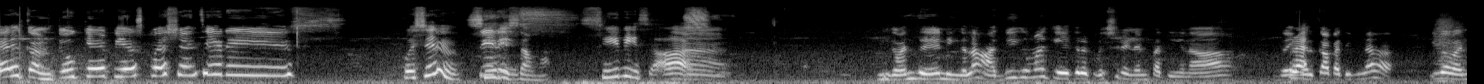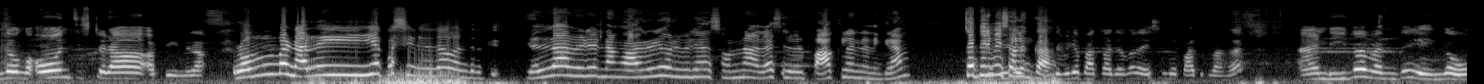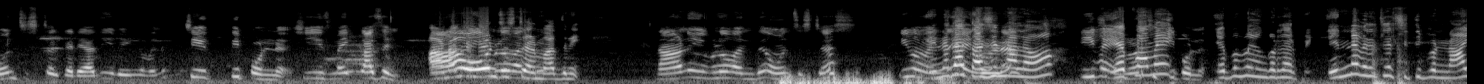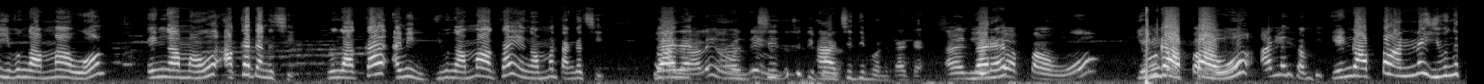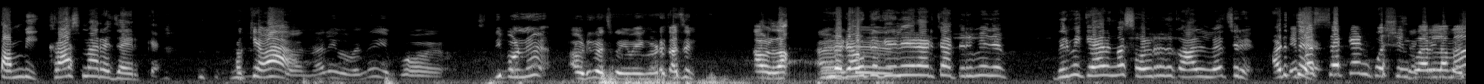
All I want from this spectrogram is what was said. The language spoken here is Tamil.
Welcome to KPS question series question Series. ஆமா சீரியஸா இங்க வந்து நீங்கலாம் அதிகமா கேக்குற கொஸ்டின் என்னன்னு பாத்தீங்கன்னா இருக்கா பாத்தீங்களா? இவ வந்து உங்க ஓன் சிஸ்டரா அப்படின்னு தான். ரொம்ப நிறைய கொஸ்டின் இதுதான் வந்திருக்கு. எல்லா வீடியோ நாங்க ஆல்ரெடி ஒரு வீடியோ சொன்னால சில பேர் பார்க்கலன்னு நினைக்கிறேன். திரும்பி சொல்லுங்கக்கா. இந்த வீடியோ பார்க்காதவங்க தயவு செஞ்சு போய் பார்த்துட்டு வாங்க. அண்ட் இவ வந்து எங்க ஓன் சிஸ்டர் கிடையாது. இவ இங்க வந்து சித்தி பொண்ணு. ஷீ இஸ் மை கசின் ஆனா ஓன் சிஸ்டர் மாதிரி. நானும் இவளும் வந்து ஓன் சிஸ்டர்ஸ் இவ வந்து என்னதான் கசின்னாலும் இவன் எப்பவுமே- பொண்ணு. எப்பவுமே இவங்க கூட தான் இருப்பேன். என்ன விதத்துல சித்தி பண்ணா? இவங்க அம்மாவும் எங்க அம்மாவும் அக்கா தங்கச்சி. இவங்க அக்கா ஐ மீன் இவங்க அம்மா அக்கா எங்க அம்மா தங்கச்சி. வேற இவன் சித்தி பொண்ணு. கரெக்ட் வேற? அப்பாவும் எங்க அப்பாவும் அண்ணன் தம்பி. எங்க அப்பா அண்ணன் இவங்க தம்பி. கிராஸ் மேரேஜ் ஆயிருக்கு ஓகேவா? அதனால இவ வந்து இப்போ சித்தி பொண்ணு அப்படின்னு வச்சுக்கோ இவன் எங்களோட கசின் அவ்வளவுதான். இந்த டவுட் கிளியர் அடிச்சா திரும்பி திரும்பி கேளுங்க சொல்றதுக்கு ஆள் இல்ல சரி. அடுத்து செகண்ட் கொஸ்டின் வரலாமா?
